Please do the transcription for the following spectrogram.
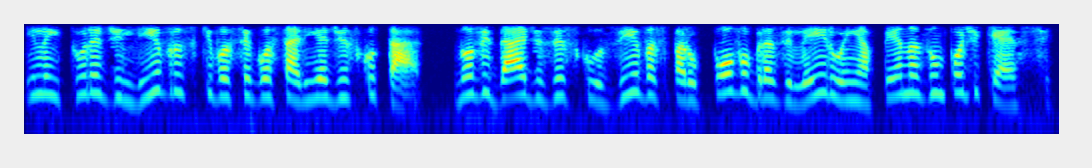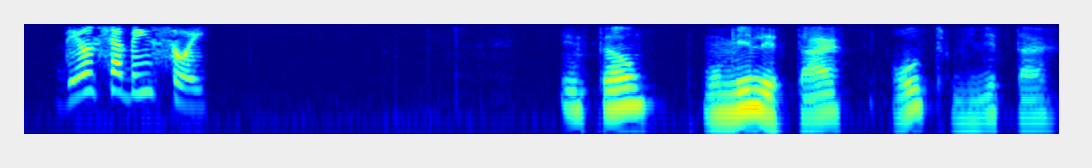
e leitura de livros que você gostaria de escutar. Novidades exclusivas para o povo brasileiro em apenas um podcast. Deus te abençoe. Então, um militar, outro militar,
